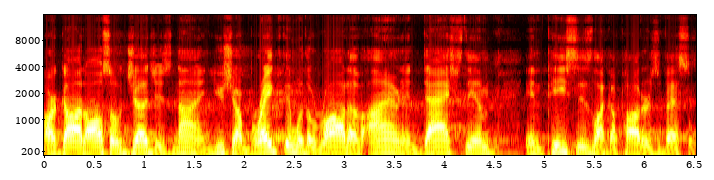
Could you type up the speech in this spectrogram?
our God also judges. 9, you shall break them with a rod of iron and dash them in pieces like a potter's vessel.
